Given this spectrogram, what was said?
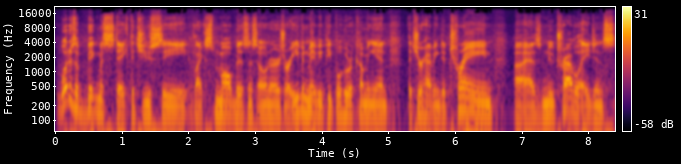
what is a big mistake that you see like small business owners or even maybe people who are coming in that you're having to train uh, as new travel agents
